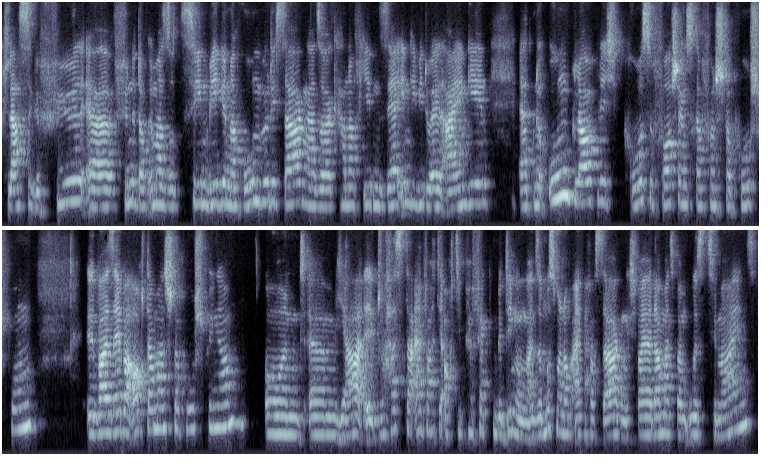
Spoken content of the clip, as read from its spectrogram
klasse Gefühl. Er findet auch immer so zehn Wege nach Rom, würde ich sagen. Also er kann auf jeden sehr individuell eingehen. Er hat eine unglaublich große Vorstellungskraft von Stabhochsprung war selber auch damals Stabhochspringer. Und ähm, ja, äh, du hast da einfach die, auch die perfekten Bedingungen. Also muss man auch einfach sagen. Ich war ja damals beim USC Mainz,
